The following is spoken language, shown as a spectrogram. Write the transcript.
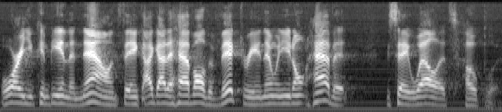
Or you can be in the now and think, I got to have all the victory, and then when you don't have it, you say, well, it's hopeless.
